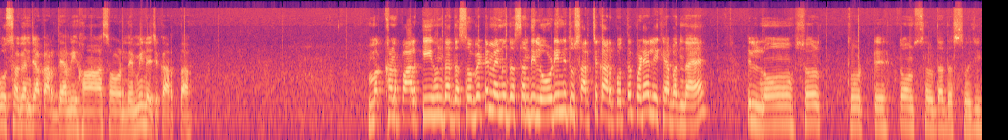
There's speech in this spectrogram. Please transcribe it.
ਉਹ ਸਗਨ ਜਾ ਕਰਦਿਆਂ ਵੀ ਹਾਂ ਸੌਣ ਦੇ ਮਹੀਨੇ ਚ ਕਰਤਾ। ਮੱਖਣ ਪਾਲ ਕੀ ਹੁੰਦਾ ਦੱਸੋ ਬੇਟੇ, ਮੈਨੂੰ ਦੱਸਣ ਦੀ ਲੋੜ ਹੀ ਨਹੀਂ, ਤੂੰ ਸਰਚ ਕਰ ਪੁੱਤ ਪੜਿਆ ਲਿਖਿਆ ਬੰਦਾ ਹੈ। ਢਿੱਲੋਂ ਸੁਰ ਥੋਟੇ ਟੌਂਸਲ ਦਾ ਦੱਸੋ ਜੀ।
